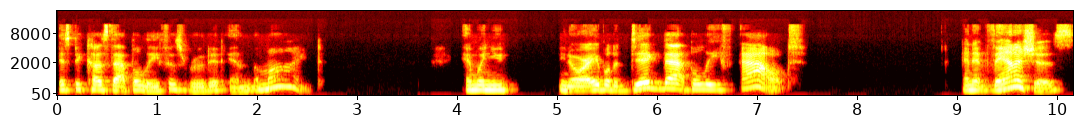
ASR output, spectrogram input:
is because that belief is rooted in the mind. And when you, you know, are able to dig that belief out and it vanishes,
